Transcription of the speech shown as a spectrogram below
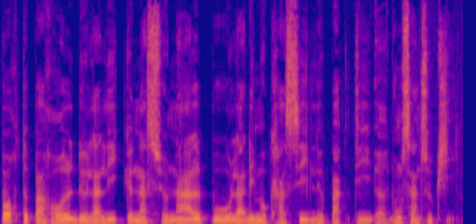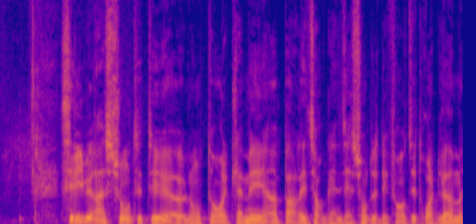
porte-parole de la Ligue nationale pour la démocratie, le parti d'Aung San Suu Kyi. Ces libérations ont été longtemps réclamées hein, par les organisations de défense des droits de l'homme.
